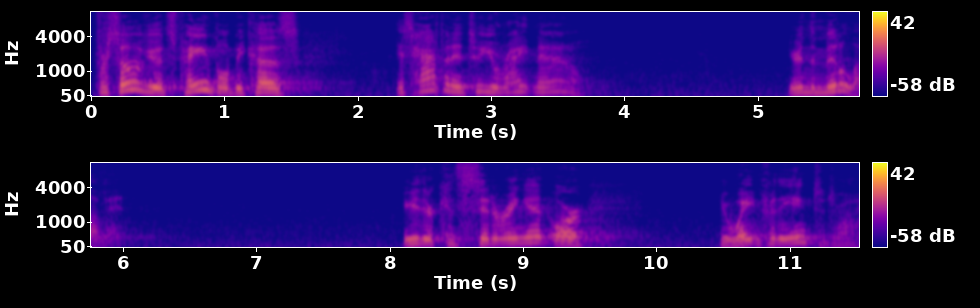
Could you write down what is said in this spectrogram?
For some of you, it's painful because it's happening to you right now. You're in the middle of it. You're either considering it or you're waiting for the ink to dry.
